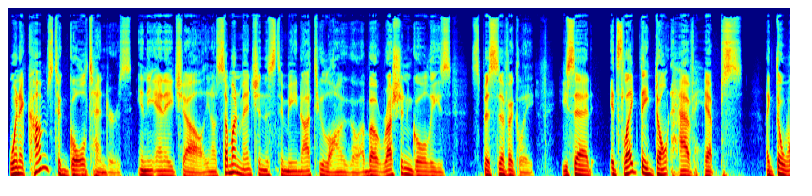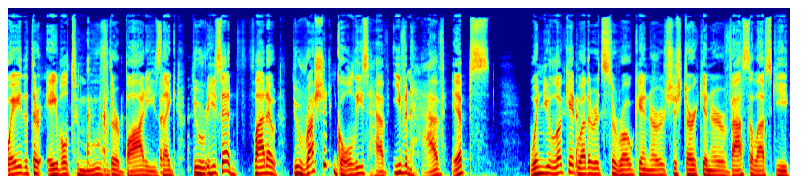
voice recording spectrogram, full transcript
When it comes to goaltenders in the NHL, you know, someone mentioned this to me not too long ago about Russian goalies specifically. He said, it's like they don't have hips like the way that they're able to move their bodies. Like, do he said flat out, do Russian goalies have even have hips? When you look at whether it's Sorokin or Shesterkin or Vasilevskiy,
